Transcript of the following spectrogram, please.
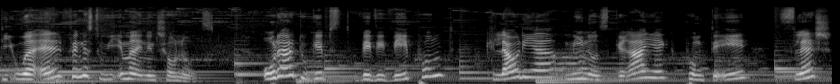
Die URL findest du wie immer in den Show Notes. Oder du gibst www.claudia-grajek.de slash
